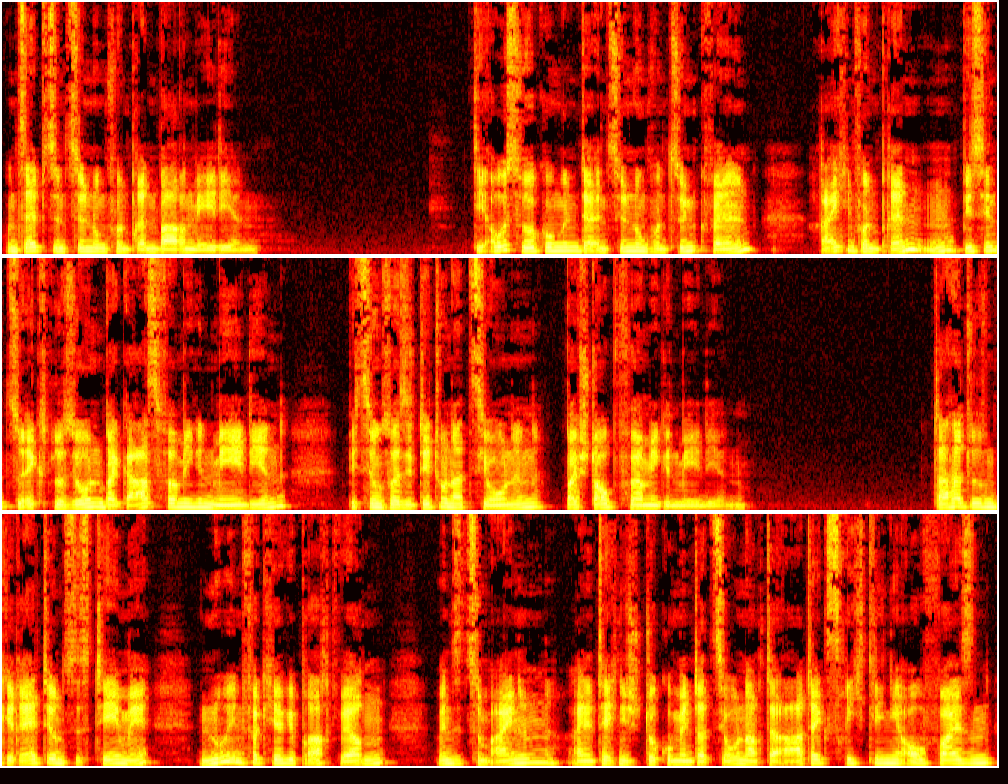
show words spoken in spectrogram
und Selbstentzündung von brennbaren Medien. Die Auswirkungen der Entzündung von Zündquellen reichen von Bränden bis hin zu Explosionen bei gasförmigen Medien bzw. Detonationen bei staubförmigen Medien. Daher dürfen Geräte und Systeme nur in Verkehr gebracht werden, wenn sie zum einen eine technische Dokumentation nach der ATEX-Richtlinie aufweisen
